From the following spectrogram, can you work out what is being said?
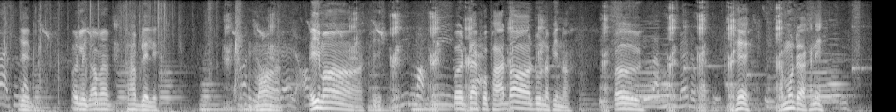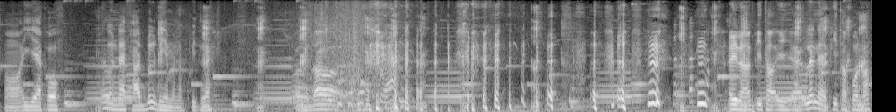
บ้าใช่ไหมเย็นโอ้ยเลยเอามาทอบเลยเลยหมมอไอ้ไอ้มอพี่หมอพี่เปิดได้พวกผาดอดูเนาะพี่เนาะเปิดดูว่ามึงเด้อดูกันเฮ้อามุดอะคันนี้อ๋อไอีแยโพเปิดได้ผาดดูดีมันเนาะควิดเลยเปิดดอ ไอ้นะพี่ทออีเล่นเนี่ยพี่ทอพลเนาะ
